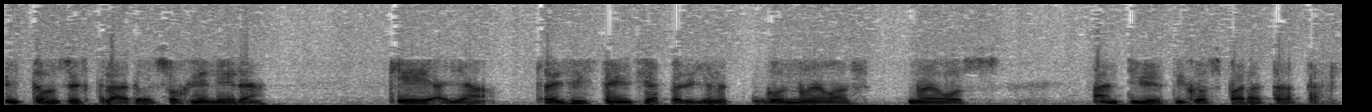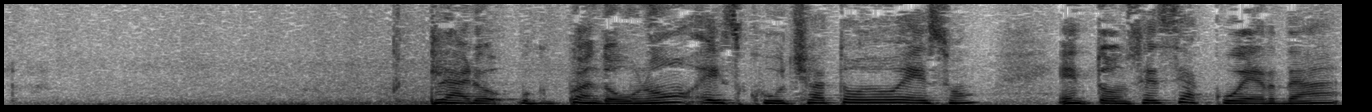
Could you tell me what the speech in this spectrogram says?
Entonces, claro, eso genera que haya resistencia, pero yo no tengo nuevas, nuevos antibióticos para tratarlo. Claro, cuando uno escucha todo eso, entonces se acuerda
